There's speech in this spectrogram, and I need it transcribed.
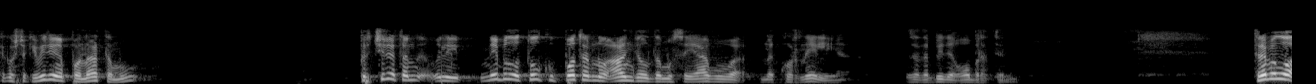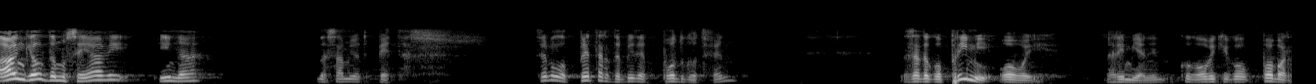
како што ќе видиме понатаму, причината, или не било толку потребно ангел да му се јавува на Корнелија, за да биде обратен. Требало ангел да му се јави и на, на самиот Петар. Требало Петар да биде подготвен, за да го прими овој римјанин, кога овој ќе го побар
